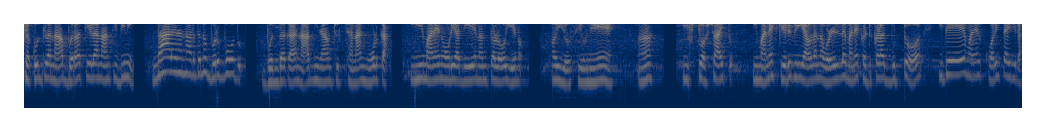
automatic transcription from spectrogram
ಶಕುಂತಲನ ಬರ ಕೇಳೋಣ ಅಂತಿದ್ದೀನಿ. ನಾಳೆ ನಾಡ್ದನ ಬರ್ಬೋದು. ಬಂದಾಗ ನಾದಿನ ಒಂಚೂರು ಚೆನ್ನಾಗಿ ನೋಡ್ಕ. ಈ ಮನೆ ನೋಡಿ ಅದೇನಂತಳೋ ಏನೋ. ಅಯ್ಯೋ, ಶಿವನೇ. ಹಾ? ಇಷ್ಟು ವರ್ಷ ಆಯ್ತು. ಈ ಮನೆ ಕೆಡವಿ ಯಾವ್ದನ್ನ ಒಳ್ಳೆ ಮನೆ ಕಟ್ಕೊಳ್ಳೋದು ಬಿಟ್ಟು ಇದೇ ಮನೇಲಿ ಕೊರಿತಾ ಇದ್ದೀರಾ?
